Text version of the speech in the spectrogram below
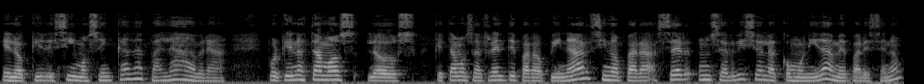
en lo que decimos, en cada palabra porque no estamos los que estamos al frente para opinar, sino para hacer un servicio a la comunidad, me parece, ¿no?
